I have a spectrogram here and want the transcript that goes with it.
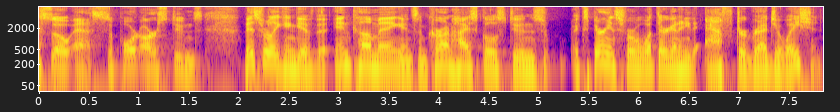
SOS, support our students. This really can give the incoming and some current high school students experience for what they're going to need after graduation.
